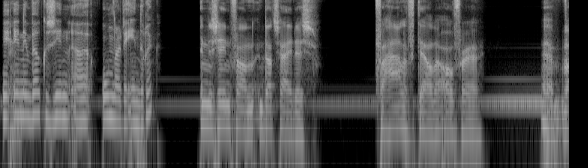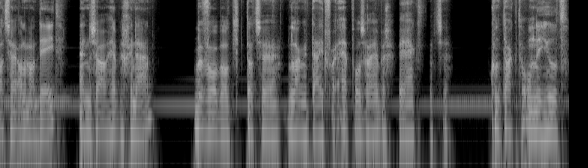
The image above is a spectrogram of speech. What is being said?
En in welke zin uh, onder de indruk? In de zin van dat zij dus verhalen vertelde over wat zij allemaal deed en zou hebben gedaan. Bijvoorbeeld dat ze lange tijd voor Apple zou hebben gewerkt. Dat ze contacten onderhield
